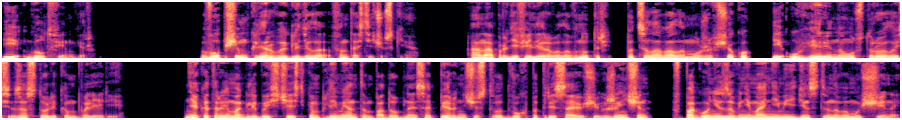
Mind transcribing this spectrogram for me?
и Голдфингер. В общем, Клер выглядела фантастически. Она продефилировала внутрь, поцеловала мужа в щеку и уверенно устроилась за столиком Валерии. Некоторые могли бы счесть комплиментом подобное соперничество двух потрясающих женщин в погоне за вниманием единственного мужчины,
